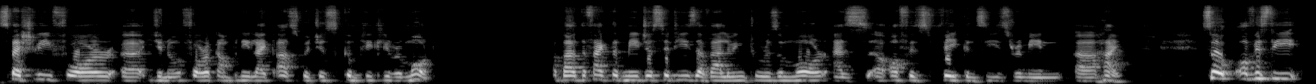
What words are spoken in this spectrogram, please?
especially for uh, you know for a company like us, which is completely remote. About the fact that major cities are valuing tourism more as uh, office vacancies remain uh, high. So obviously,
